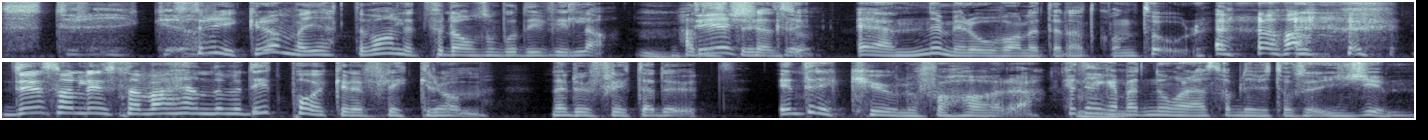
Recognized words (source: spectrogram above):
Stryk. Strykrum var jättevanligt för de som bodde i villa. Hade Det känns ju strykrum. ännu mer ovanligt än ett kontor. Du som lyssnar, vad hände med ditt pojk eller flickrum när du flyttade ut? Är inte det kul att få höra? Jag kan tänka mig att några har blivit också gym,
